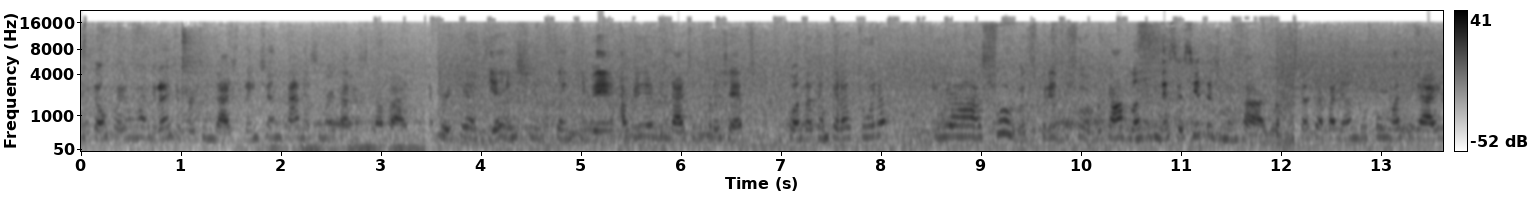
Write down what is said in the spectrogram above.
Então foi uma grande oportunidade para a gente entrar nesse mercado de trabalho. É porque aqui a gente tem que ver a viabilidade do projeto quanto à temperatura e a chuva, o período de chuva, porque é uma planta que necessita de muita água. A gente está trabalhando com materiais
